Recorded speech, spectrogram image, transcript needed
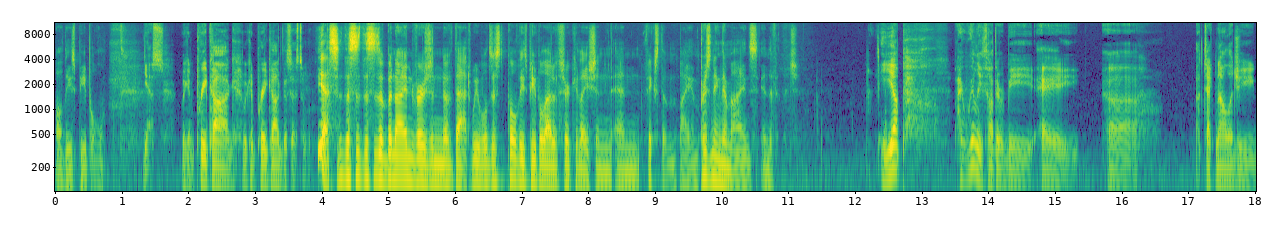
all these people. Yes. We can precog. We can precog the system. Yes, this is this is a benign version of that. We will just pull these people out of circulation and fix them by imprisoning their minds in the village. Yep. I really thought there would be a uh, a technology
